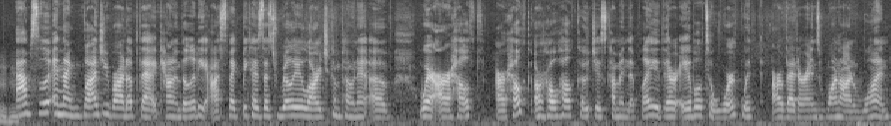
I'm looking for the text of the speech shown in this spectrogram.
Mm-hmm. Absolutely, and I'm glad you brought up that accountability aspect because that's really a large component of where our health our health our whole health coaches come into play they're able to work with our veterans one on one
